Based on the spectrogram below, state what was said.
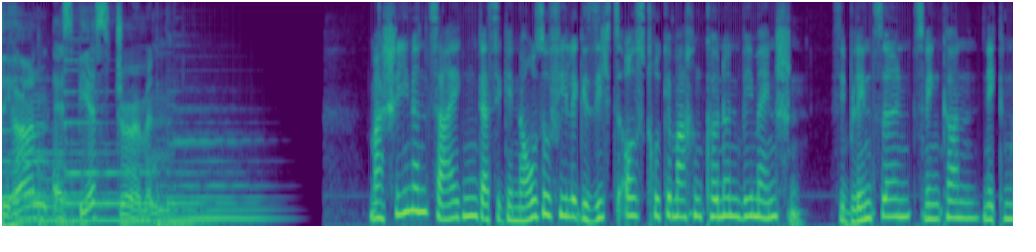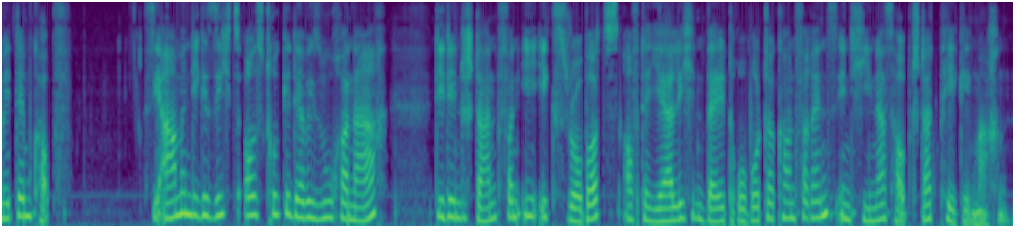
Sie hören SBS German. Maschinen zeigen, dass sie genauso viele Gesichtsausdrücke machen können wie Menschen. Sie blinzeln, zwinkern, nicken mit dem Kopf. Sie ahmen die Gesichtsausdrücke der Besucher nach, die den Stand von EX Robots auf der jährlichen Weltroboterkonferenz in Chinas Hauptstadt Peking machen.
